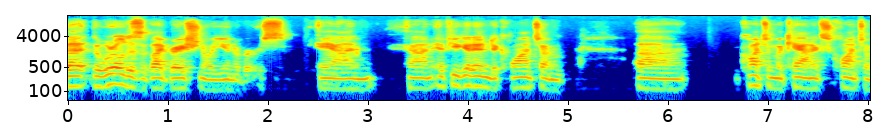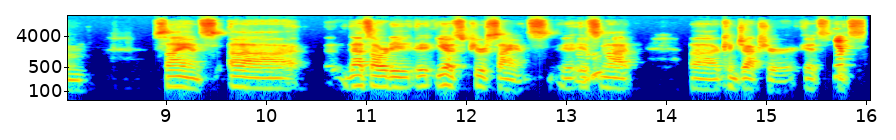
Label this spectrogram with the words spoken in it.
that the world is a vibrational universe and and if you get into quantum uh, quantum mechanics quantum science uh, that's already yeah it's pure science it, mm-hmm. it's not uh, conjecture it's yep. it's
